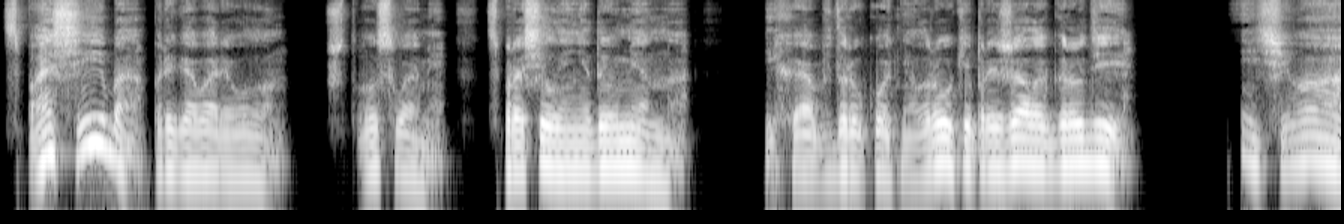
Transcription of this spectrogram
спасибо!» — приговаривал он. «Что с вами?» — спросил я недоуменно. И Хаб вдруг отнял руки, прижал их к груди. «Ничего»,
